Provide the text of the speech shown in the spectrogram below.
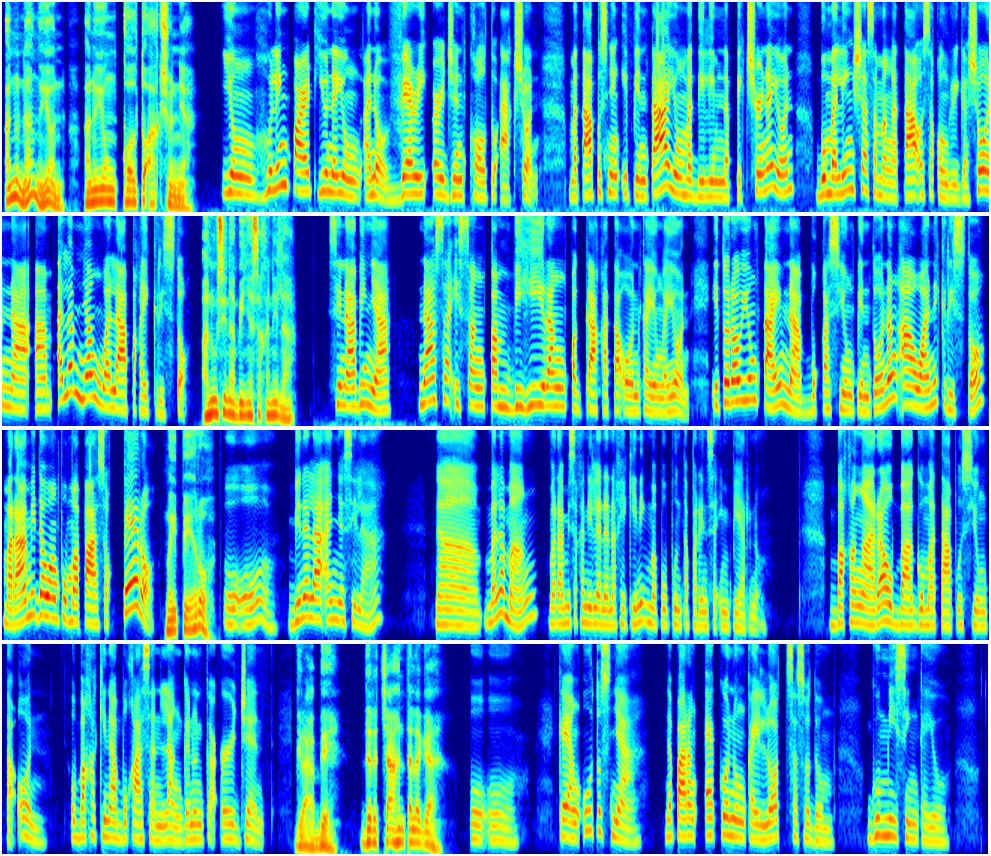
ano na ngayon? Ano yung call to action niya? Yung huling part, yun na yung ano, very urgent call to action. Matapos niyang ipinta yung madilim na picture na yun, bumaling siya sa mga tao sa kongregasyon na um, alam niyang wala pa kay Kristo. Anong sinabi niya sa kanila? Sinabi niya, nasa isang pambihirang pagkakataon kayo ngayon. Ito raw yung time na bukas yung pinto ng awa ni Kristo, marami daw ang pumapasok, pero May pero. Oo, binalaan niya sila na malamang marami sa kanila na nakikinig mapupunta pa rin sa impyerno. Baka nga raw bago matapos yung taon o baka kinabukasan lang ganun ka-urgent. Grabe. Diretsahan talaga. Oo. Kaya ang utos niya na parang echo nung kay Lot sa Sodom, gumising kayo.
